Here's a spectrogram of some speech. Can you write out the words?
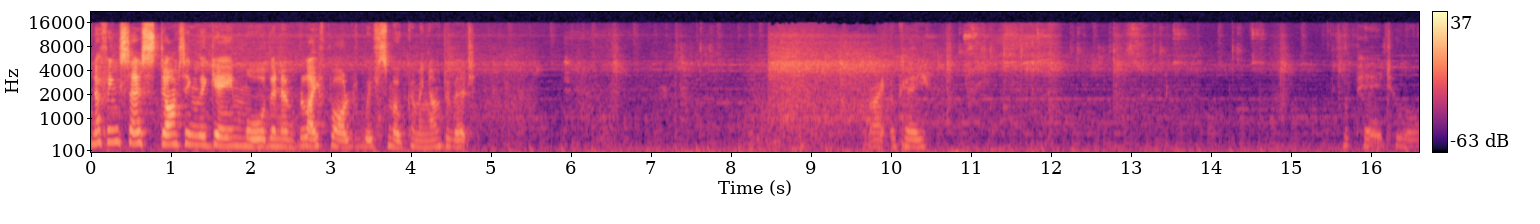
Nothing says starting the game more than a life pod with smoke coming out of it. Okay. Repair tool,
